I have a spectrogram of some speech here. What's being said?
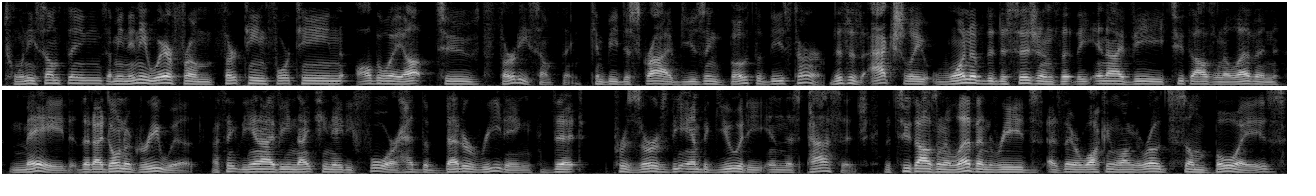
20 somethings. I mean, anywhere from 13, 14, all the way up to 30 something can be described using both of these terms. This is actually one of the decisions that the NIV 2011 made that I don't agree with. I think the NIV 1984 had the better reading that preserves the ambiguity in this passage. The 2011 reads, as they were walking along the road, some boys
